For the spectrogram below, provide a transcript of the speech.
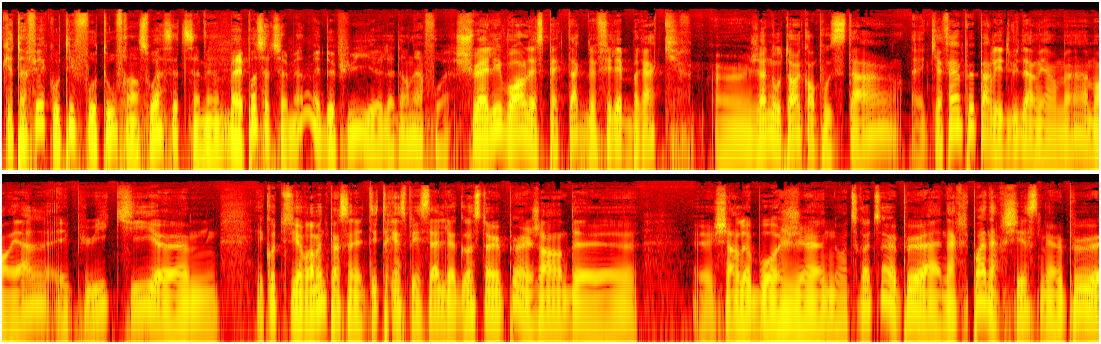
que tu as fait côté photo, François, cette semaine? Ben, pas cette semaine, mais depuis euh, la dernière fois. Je suis allé voir le spectacle de Philippe Braque, un jeune auteur-compositeur euh, qui a fait un peu parler de lui dernièrement à Montréal et puis qui, euh, écoute, il a vraiment une personnalité très spéciale, le gars. C'est un peu un genre de euh, Charlebois jeune, ou en tout cas, tu sais, un peu anar- pas anarchiste, mais un peu.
